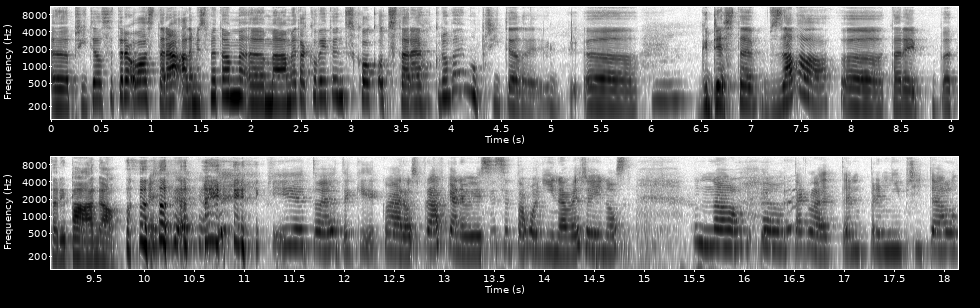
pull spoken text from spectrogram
Eh, Přítel se teda o vás stará, ale my jsme tam, eh, máme takový ten skok od starého k novému příteli. Eh, Kde jste vzala tady, tady pána? Je, to je taky taková rozprávka, nevím, jestli se to hodí na veřejnost. No, takhle, ten první přítel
